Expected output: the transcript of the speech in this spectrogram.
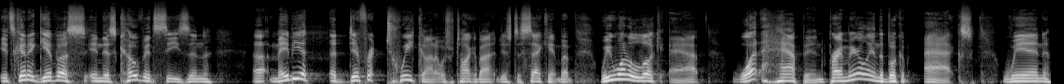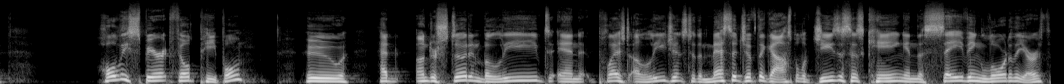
it's going to give us in this COVID season. Uh, maybe a, a, different tweak on it, which we'll talk about in just a second. But we want to look at what happened primarily in the book of Acts when Holy Spirit filled people who had understood and believed and pledged allegiance to the message of the gospel of Jesus as King and the saving Lord of the earth.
